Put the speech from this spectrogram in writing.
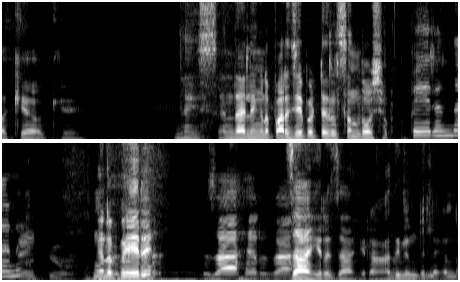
ഓക്കെ ഓക്കെ. നൈസ് എന്തായാലും നിങ്ങളെ പരിചയപ്പെട്ടതിൽ സന്തോഷം. പേരെന്താണ്? നിങ്ങളുടെ പേര്? ജാഹിർ ജാഹിർ അതിലുണ്ടല്ലേ കണ്ട?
